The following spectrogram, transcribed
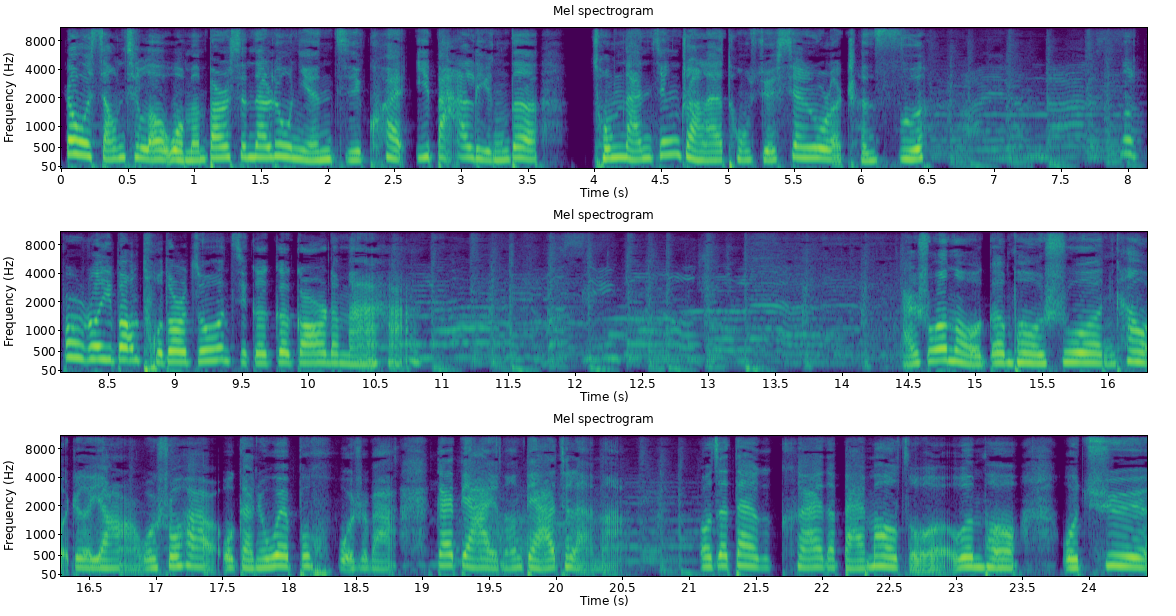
让我想起了我们班现在六年级快一八零的从南京转来同学，陷入了沉思。”不是说一帮土豆总有几个个高的吗？哈，还说呢？我跟朋友说，你看我这个样儿，我说话我感觉我也不虎是吧？该嗲也能嗲起来嘛。我再戴个可爱的白帽子，我问朋友，我去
